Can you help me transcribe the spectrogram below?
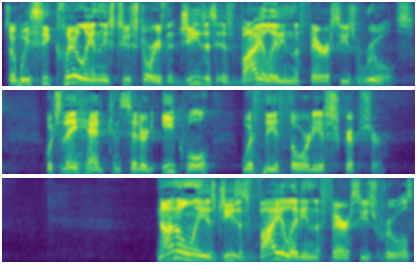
So we see clearly in these two stories that Jesus is violating the Pharisees' rules, which they had considered equal with the authority of Scripture. Not only is Jesus violating the Pharisees' rules,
